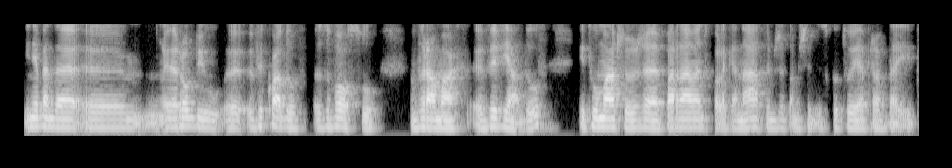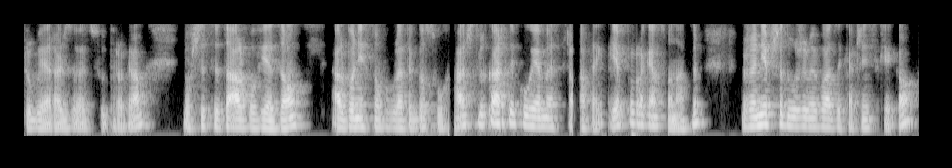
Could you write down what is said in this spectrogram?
I nie będę y, robił y, wykładów z WOS-u w ramach wywiadów i tłumaczył, że parlament polega na tym, że tam się dyskutuje, prawda, i próbuje realizować swój program, bo wszyscy to albo wiedzą, albo nie chcą w ogóle tego słuchać, tylko artykułujemy strategię polegającą na tym, że nie przedłużymy władzy Kaczyńskiego,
